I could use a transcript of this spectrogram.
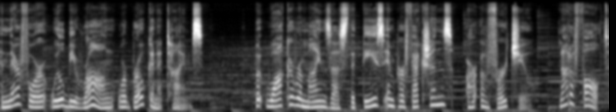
and therefore will be wrong or broken at times. But Walker reminds us that these imperfections are a virtue, not a fault.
